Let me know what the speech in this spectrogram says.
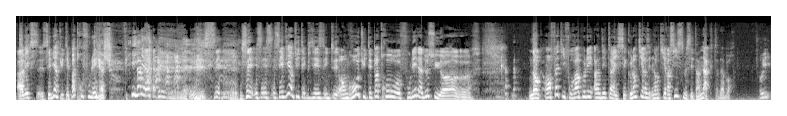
Avec, c'est bien, tu t'es pas trop foulé la cheville. c'est, bien, tu t'es, en gros, tu t'es pas trop foulé là-dessus. Hein. euh. Donc, en fait, il faut rappeler un détail, c'est que l'antira- l'antiracisme, c'est un acte d'abord. Oui.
